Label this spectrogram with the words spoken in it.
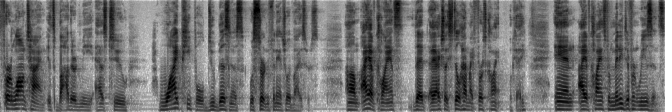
for a long time, it's bothered me as to why people do business with certain financial advisors. Um, I have clients that I actually still have my first client, okay? And I have clients for many different reasons.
